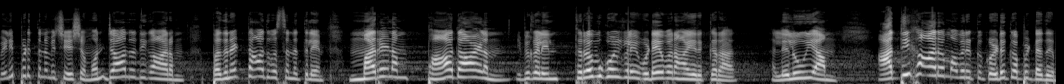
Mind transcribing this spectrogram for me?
வெளிப்படுத்தின விசேஷம். ஒன்றாவது அதிகாரம் பதினெட்டாவது வசனத்திலே மரணம் பாதாளம் இவர்களின் திறவுகோள்களை உடையவராயிருக்கிறார். அல்லேலூயாம் அதிகாரம் அவருக்கு கொடுக்கப்பட்டது.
